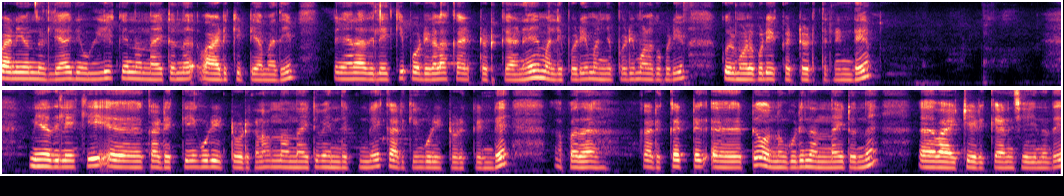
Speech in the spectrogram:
പണിയൊന്നുമില്ല. ഇനി ഉള്ളിയൊക്കെ നന്നായിട്ടൊന്ന് വാടി കിട്ടിയാൽ മതി. അപ്പോൾ ഞാൻ അതിലേക്ക് പൊടികളൊക്കെ ഇട്ടെടുക്കുകയാണ് മല്ലിപ്പൊടി മഞ്ഞൾപ്പൊടി മുളക് പൊടിയും കുരുമുളക് പൊടിയൊക്കെ ഇട്ടെടുത്തിട്ടുണ്ട് ഇനി അതിലേക്ക് കടക്കയും കൂടി ഇട്ട് കൊടുക്കണം. നന്നായിട്ട് വെന്തിട്ടുണ്ട്. കടക്കയും കൂടി ഇട്ട് കൊടുക്കുന്നുണ്ട്. അപ്പോൾ അത് കടുക്കട്ട് ഇട്ട് ഒന്നും കൂടി നന്നായിട്ടൊന്ന് വഴറ്റിയെടുക്കുകയാണ് ചെയ്യുന്നത്.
